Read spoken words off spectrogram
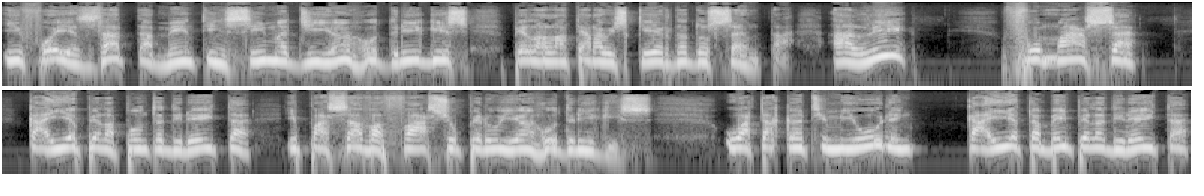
e foi exatamente em cima de Ian Rodrigues pela lateral esquerda do Santa. Ali, fumaça caía pela ponta direita e passava fácil pelo Ian Rodrigues. O atacante Miuren caía também pela direita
